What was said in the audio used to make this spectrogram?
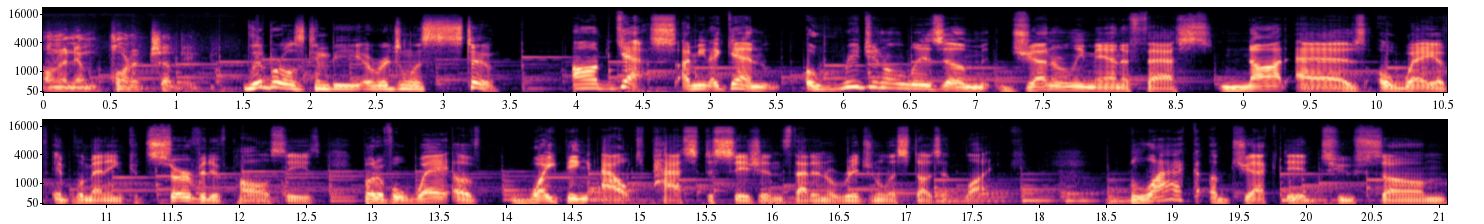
on an important subject. Liberals can be originalists too. Um, yes. I mean, again, originalism generally manifests not as a way of implementing conservative policies, but of a way of wiping out past decisions that an originalist doesn't like. Black objected to some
